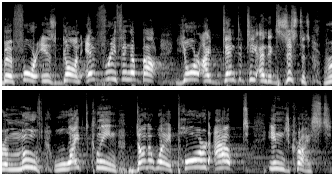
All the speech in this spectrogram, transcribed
before is gone. Everything about your identity and existence removed, wiped clean, done away, poured out in Christ.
